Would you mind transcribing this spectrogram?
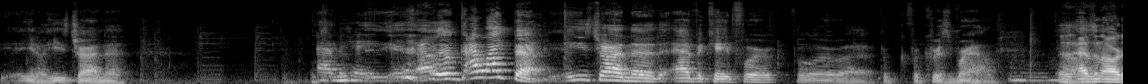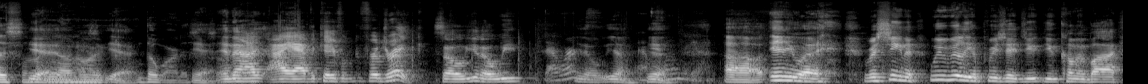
you know, he's trying to. Advocate. I, I like that. He's trying to advocate for for uh, for, for Chris Brown. As an artist, Yeah, you know, an he's artist, a yeah. dope artist. Yeah, so. and I I advocate for for Drake. So you know we That works. you know yeah yeah. Absolutely, yeah. Uh, anyway, Rashina, we really appreciate you you coming by.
